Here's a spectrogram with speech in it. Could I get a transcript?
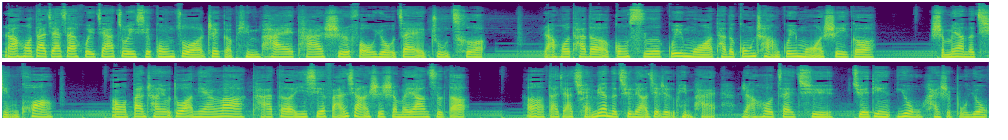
然后大家再回家做一些工作。这个品牌它是否有在注册？然后它的公司规模、它的工厂规模是一个什么样的情况？嗯，办厂有多少年了？它的一些反响是什么样子的？嗯，大家全面的去了解这个品牌，然后再去决定用还是不用。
